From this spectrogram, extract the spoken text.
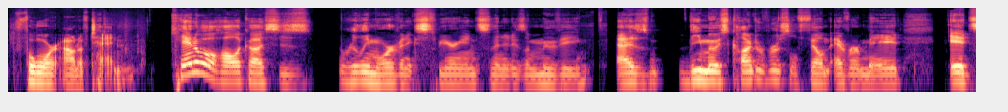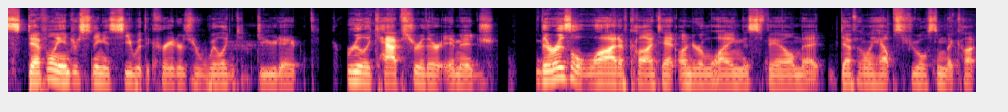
4 out of 10? Cannibal Holocaust is really more of an experience than it is a movie. As the most controversial film ever made, it's definitely interesting to see what the creators are willing to do to really capture their image. There is a lot of content underlying this film that definitely helps fuel some of the con-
